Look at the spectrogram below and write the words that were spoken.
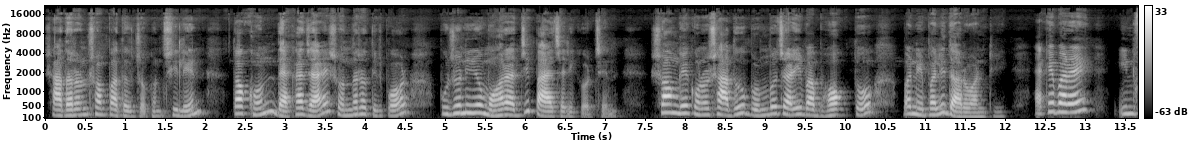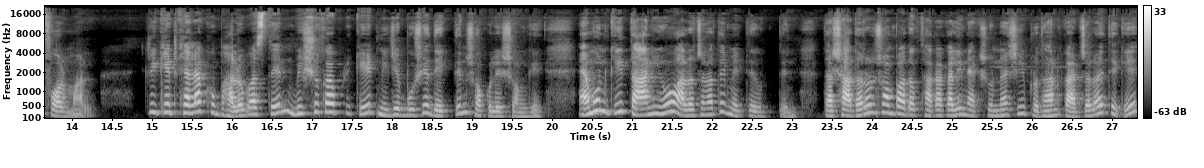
সাধারণ সম্পাদক যখন ছিলেন তখন দেখা যায় সন্ধ্যারতির পর পূজনীয় মহারাজজি পায়াচারি করছেন। সঙ্গে কোনো সাধু, ব্রহ্মচারী বা ভক্ত বা নেপালি দারোয়ানটি। একেবারেই ইনফর্মাল। ক্রিকেট খেলা খুব ভালোবাসতেন, বিশ্বকাপ ক্রিকেট নিজে বসে দেখতেন সকলের সঙ্গে। এমনকি তা নিয়েও আলোচনাতে মেতে উঠতেন। তার সাধারণ সম্পাদক থাকাকালীন এক সন্ন্যাসী প্রধান কার্যালয় থেকে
